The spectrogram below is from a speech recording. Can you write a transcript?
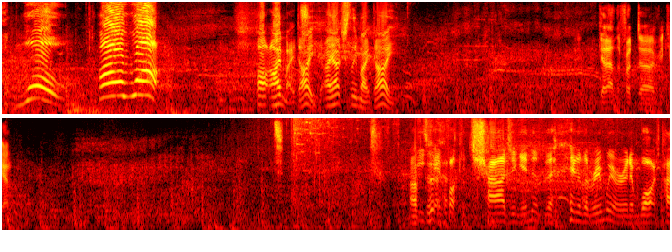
Whoa! Oh, what? Oh, I might die. I actually might die. Get out the front door if you can. I've He came fucking charging in at the end of the room we were in and walked past.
